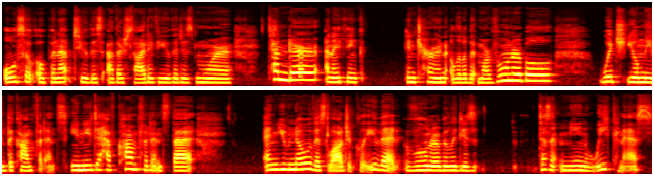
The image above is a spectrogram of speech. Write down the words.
also open up to this other side of you that is more tender and I think in turn a little bit more vulnerable, which you'll need the confidence. You need to have confidence that, and you know this logically, that vulnerability is, doesn't mean weakness,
